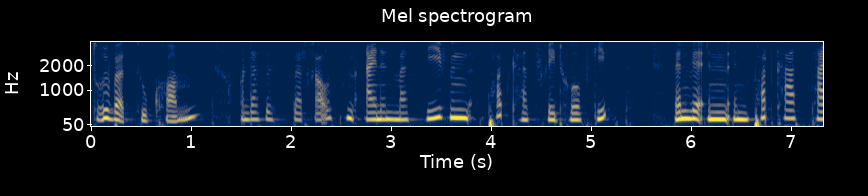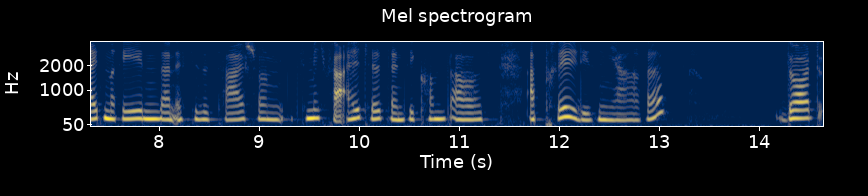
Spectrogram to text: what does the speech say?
drüber zu kommen und dass es da draußen einen massiven Podcast-Friedhof gibt? Wenn wir in, in Podcast-Zeiten reden, dann ist diese Zahl schon ziemlich veraltet, denn sie kommt aus April diesen Jahres. Dort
